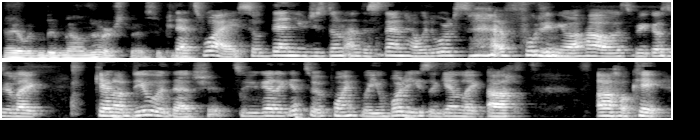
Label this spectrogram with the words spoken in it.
yeah, you wouldn't be malnourished, basically. That's why. So then you just don't understand how it works to have food in your house because you're like cannot deal with that shit. So you gotta get to a point where your body is again like, ah, Ah, okay.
